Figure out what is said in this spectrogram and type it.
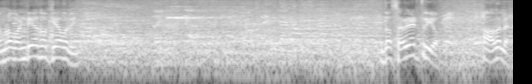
നമ്മുടെ വണ്ടിയാ നോക്കിയാൽ മതി. എന്താ സെവൻ എയ്റ്റ് ത്രീയോ ആ അതല്ലേ.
